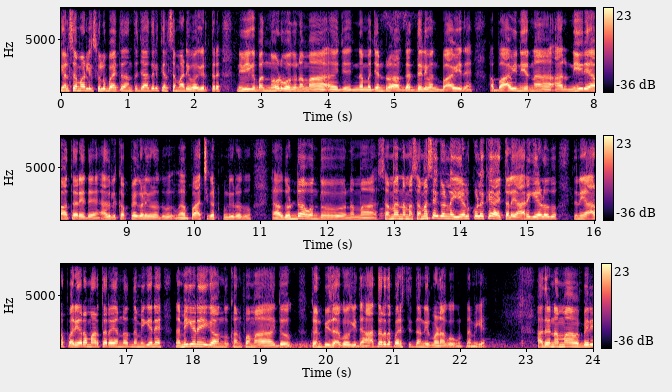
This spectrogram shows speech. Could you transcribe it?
ಕೆಲಸ ಮಾಡಲಿಕ್ಕೆ ಸುಲಭ ಆಯ್ತದೆ ಅಂಥ ಜಾಗದಲ್ಲಿ ಕೆಲಸ ಮಾಡಿ ಹೋಗಿರ್ತಾರೆ. ನೀವು ಈಗ ಬಂದು ನೋಡ್ಬೋದು ನಮ್ಮ ನಮ್ಮ ಜನರು ಆ ಗದ್ದೆಲಿ ಒಂದು ಬಾವಿ ಇದೆ. ಆ ಬಾವಿ ನೀರನ್ನ ಆ ನೀರು ಯಾವ ಥರ ಇದೆ? ಅದರಲ್ಲಿ ಕಪ್ಪೆಗಳಿರೋದು ಪಾಚಿ ಕಟ್ಕೊಂಡಿರೋದು. ಯಾವ ದೊಡ್ಡ ಒಂದು ನಮ್ಮ ಸಮ, ನಮ್ಮ ಸಮಸ್ಯೆಗಳನ್ನ ಹೇಳ್ಕೊಳ್ಳೋಕೆ ಆಯ್ತಲ್ಲ. ಯಾರಿಗೆ ಹೇಳೋದು? ಇದನ್ನು ಯಾರು ಪರಿಹಾರ ಮಾಡ್ತಾರೆ ಅನ್ನೋದು ನಮಗೇನೆ ನಮಗೇನೆ ಈಗ ಒಂದು ಕನ್ಫರ್ಮ್ ಇದು ಕನ್ಫ್ಯೂಸ್ ಆಗೋಗಿದೆ. ಆ ಥರದ ಪರಿಸ್ಥಿತಿ ನಿರ್ಮಾಣ ಆಗೋಗುಂಟು ನಮಗೆ. ಆದರೆ ನಮ್ಮ ಬೇರೆ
